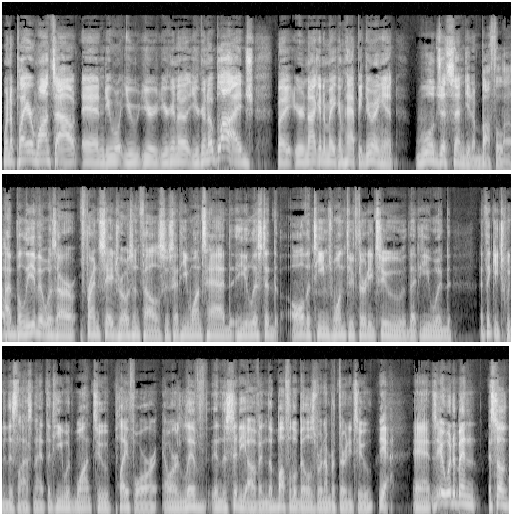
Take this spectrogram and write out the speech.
when a player wants out and you you you're you're gonna you're gonna oblige, but you're not gonna make him happy doing it. We'll just send you to Buffalo. I believe it was our friend Sage Rosenfels who said he once had he listed all the teams 1 through 32 that he would I think he tweeted this last night that he would want to play for or live in the city of and the Buffalo Bills were number 32. yeah. And it would have been so.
